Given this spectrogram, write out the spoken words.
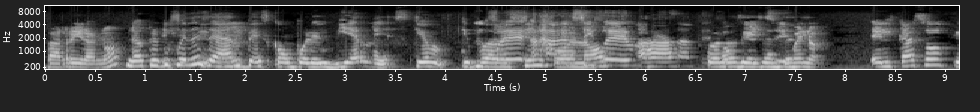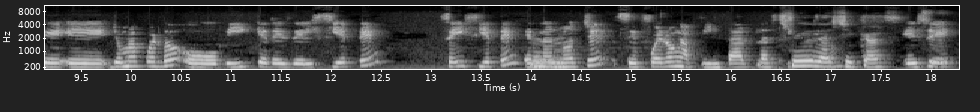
barrera, ¿no? No, creo que fue desde antes, como por el viernes, que, que fue, cinco, ajá, ¿no? Sí, fue ajá, antes. Bueno, el caso que eh, yo me acuerdo o vi que desde el 7, 6, 7 en la noche se fueron a pintar las chicas. Sí, las chicas. Ese,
